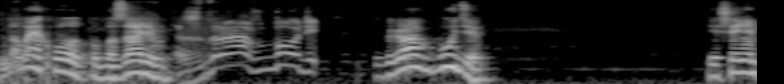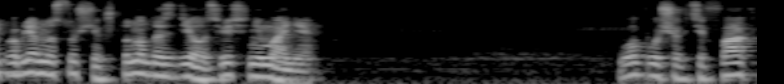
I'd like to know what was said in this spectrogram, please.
Давай холод побазарим. Здрав буди. Здрав буди. Решение проблем насущных. Что надо сделать? Весь внимание. Обруч, артефакт.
